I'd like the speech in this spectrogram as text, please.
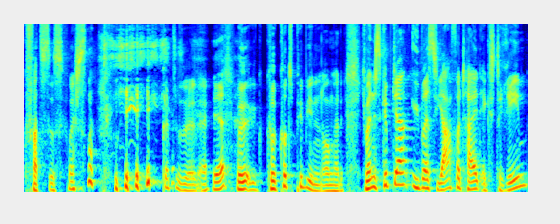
gefatzt ist, weißt du? Gottes Willen, ey. Ja? Ich kur- kurz Pipi in den Augen hatte. Ich meine, es gibt ja übers Jahr verteilt extrem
